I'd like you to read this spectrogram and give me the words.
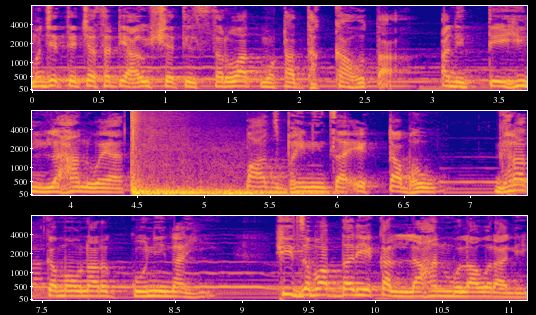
म्हणजे त्याच्यासाठी आयुष्यातील सर्वात मोठा धक्का होता आणि तेही लहान वयात. पाच बहिणींचा एकटा भाऊ घरात कमावणार कोणी नाही. ही जबाबदारी एका लहान मुलावर आली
